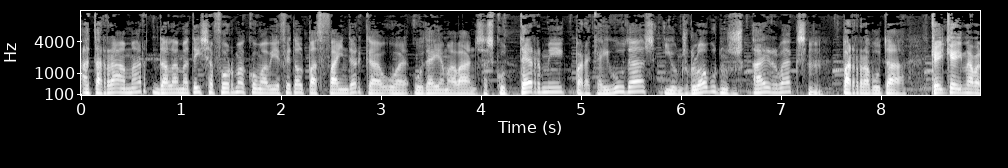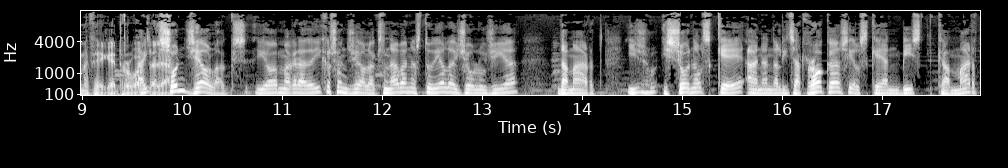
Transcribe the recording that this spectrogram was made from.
aterrar a Mart de la mateixa forma com havia fet el Pathfinder, que ho, ho dèiem abans, escut tèrmic, paracaigudes i uns globus, uns airbags Mm. per rebotar. Què, què hi anaven a fer aquests robots allà? són geòlegs, jo m'agrada dir que són geòlegs, anaven a estudiar la geologia de Mart. I, I són els que han analitzat roques i els que han vist que Mart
